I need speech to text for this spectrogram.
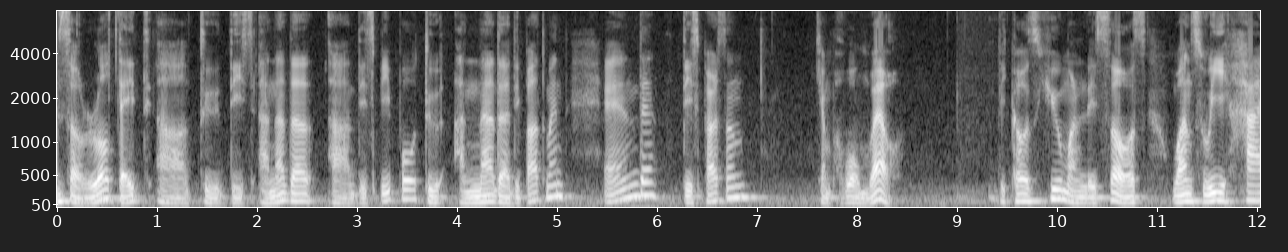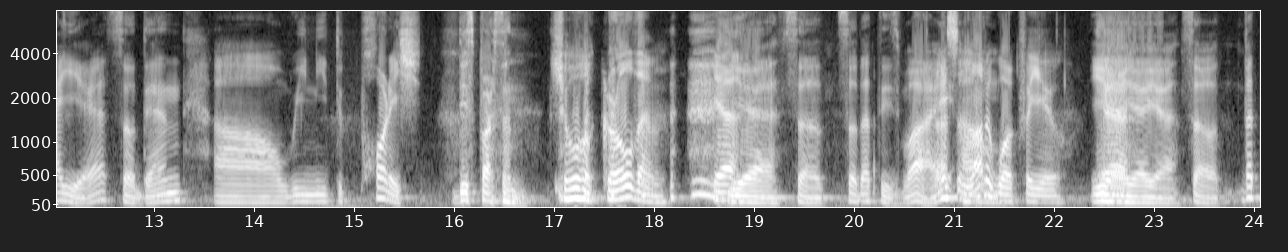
So rotate uh, to this another uh, these people to another department, and this person can perform well because human resource once we hire so then uh, we need to polish this person Sure. Grow them. Yeah. yeah so so that is why That's a lot of um, work for you. yeah yeah yeah so but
